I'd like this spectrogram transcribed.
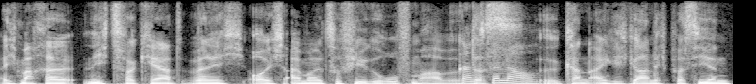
ich mache nichts verkehrt, wenn ich euch einmal zu viel gerufen habe. Ganz das genau. äh, kann eigentlich gar nicht passieren.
